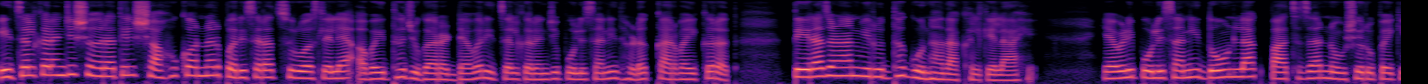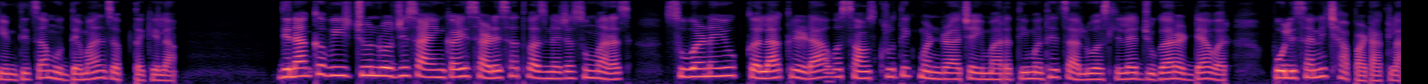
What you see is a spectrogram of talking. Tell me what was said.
इचलकरंजी शहरातील शाहू कॉर्नर परिसरात सुरू असलेल्या अवैध जुगार अड्ड्यावर इचलकरंजी पोलिसांनी धडक कारवाई करत तेरा जणांविरुद्ध गुन्हा दाखल केला आहे. यावेळी पोलिसांनी दोन लाख पाच हजार नऊशे रुपये किमतीचा मुद्देमाल जप्त केला. दिनांक वीस जून रोजी सायंकाळी साडेसात वाजण्याच्या सुमारास सुवर्णयुग कला क्रीडा व सांस्कृतिक मंडळाच्या इमारतीमध्ये चालू असलेल्या जुगार अड्ड्यावर पोलिसांनी छापा टाकला.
